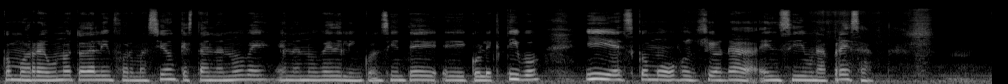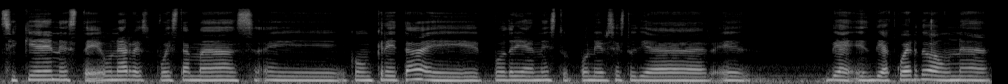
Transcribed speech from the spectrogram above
como reúno toda la información que está en la nube, en la nube del inconsciente eh, colectivo y es como funciona en sí una presa. Si quieren este, una respuesta más eh, concreta, eh, podrían ponerse a estudiar de, de acuerdo a una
